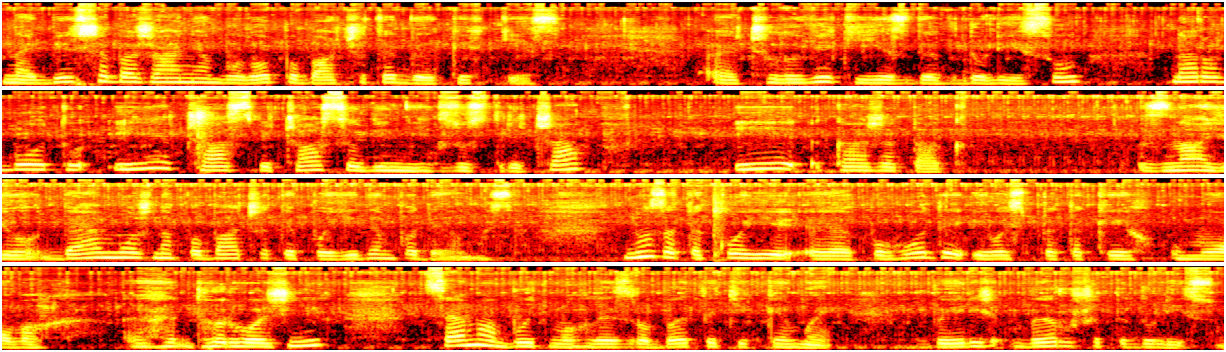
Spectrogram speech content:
найбільше бажання було побачити диких кіз. Е, Чоловік їздив до лісу на роботу, і час від часу він їх зустрічав і каже так: знаю, де можна побачити, поїдемо, подивимося. Ну, за такої е, погоди, і ось при таких умовах е, дорожніх, це, мабуть, могли зробити тільки ми вирушити до лісу.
